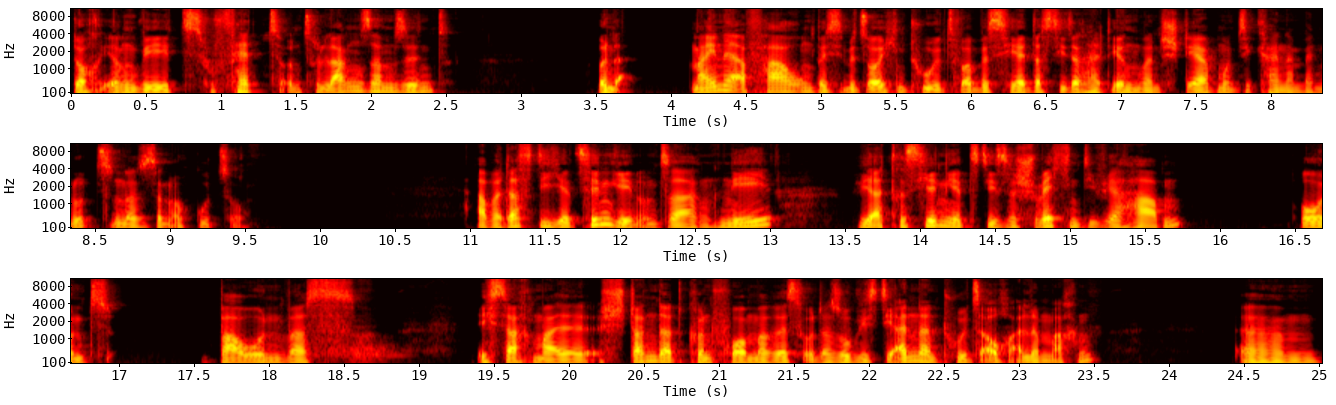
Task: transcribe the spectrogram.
doch irgendwie zu fett und zu langsam sind. Und meine Erfahrung mit solchen Tools war bisher, dass die dann halt irgendwann sterben und sie keiner mehr nutzt und das ist dann auch gut so. Aber dass die jetzt hingehen und sagen, nee, wir adressieren jetzt diese Schwächen, die wir haben und bauen, was ich sag mal standardkonformeres oder so, wie es die anderen Tools auch alle machen, ähm,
